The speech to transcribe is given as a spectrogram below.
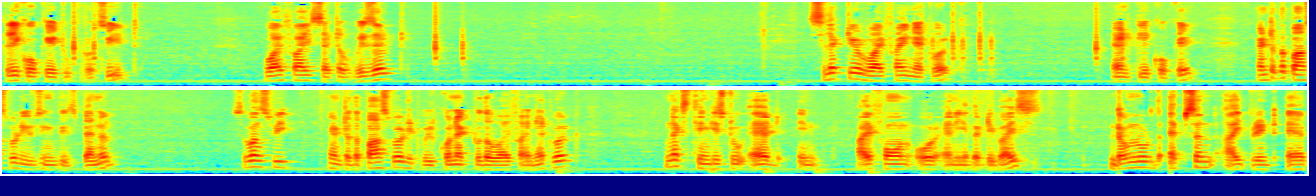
Click OK to proceed. Wi-Fi setup wizard. Select your Wi-Fi network and click OK. Enter the password using this panel. So once we enter the password it will connect to the Wi-Fi network. Next thing is to add in iPhone or any other device download the Epson iPrint app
